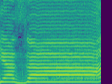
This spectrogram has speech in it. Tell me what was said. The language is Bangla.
Yasa.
